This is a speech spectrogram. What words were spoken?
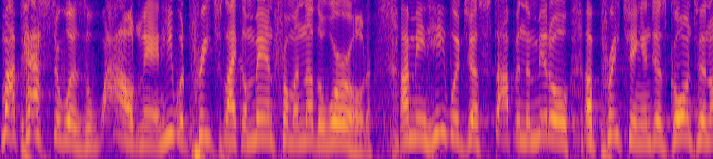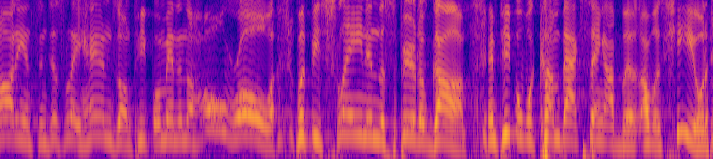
My pastor was a wild man. He would preach like a man from another world. I mean, he would just stop in the middle of preaching and just go into an audience and just lay hands on people, man, and the whole row would be slain in the Spirit of God. And people would come back saying, I, I was healed,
